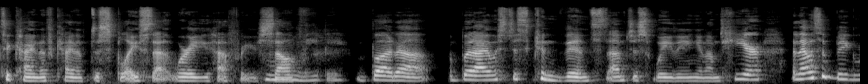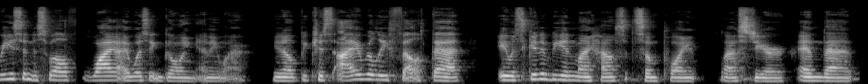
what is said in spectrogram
to kind of, kind of displace that worry you have for yourself. Mm, maybe. But, uh, but I was just convinced I'm just waiting and I'm here. And that was a big reason as well why I wasn't going anywhere, you know, because I really felt that it was going to be in my house at some point last year and that,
